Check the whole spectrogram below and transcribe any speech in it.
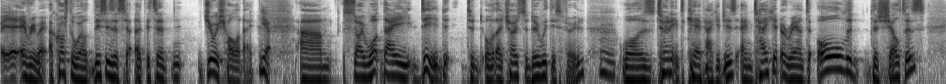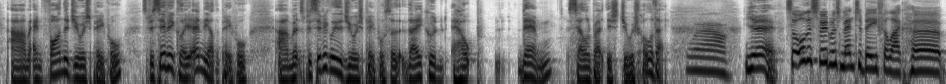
everywhere across the world, this is a it's a Jewish holiday. Yeah. Um, so what they did to, or what they chose to do with this food was turn it into care packages and take it around to all the, the shelters um, and find the Jewish people specifically and the other people, um, but specifically the Jewish people, so that they could help them celebrate this Jewish holiday. wow. Yeah, So all this food was meant to be for like her.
